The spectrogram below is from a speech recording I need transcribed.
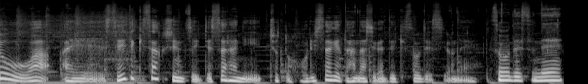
今日は、えー、性的搾取についてさらにちょっと掘り下げた話ができそうですよね。そうですね。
